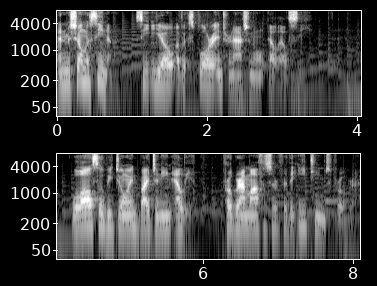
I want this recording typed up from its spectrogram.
and Michelle Messina, CEO of Explora International LLC. We'll also be joined by Janine Elliott, Program Officer for the E-Teams program,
